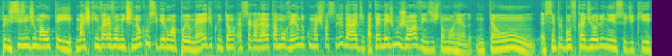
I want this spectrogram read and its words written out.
precisem de uma UTI, mas que invariavelmente não conseguiram um apoio médico, então essa galera tá morrendo com mais facilidade. Até mesmo jovens estão morrendo. Então, é sempre bom ficar de olho nisso, de que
